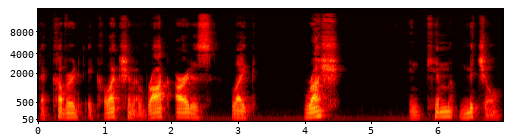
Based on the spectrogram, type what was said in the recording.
that covered a collection of rock artists like Rush and Kim Mitchell.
